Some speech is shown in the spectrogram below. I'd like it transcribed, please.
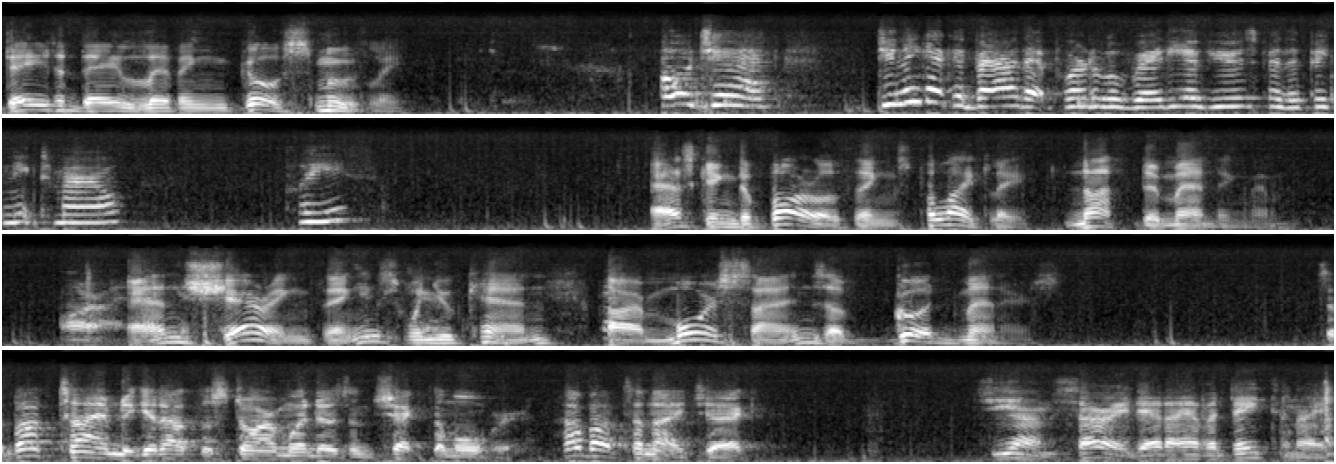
day-to-day living go smoothly. Oh, Jack, do you think I could borrow that portable radio of yours for the picnic tomorrow? Please? Asking to borrow things politely, not demanding them. All right. And sharing things when you can are more signs of good manners. It's about time to get out the storm windows and check them over. How about tonight, Jack? Gee, I'm sorry, Dad. I have a date tonight.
